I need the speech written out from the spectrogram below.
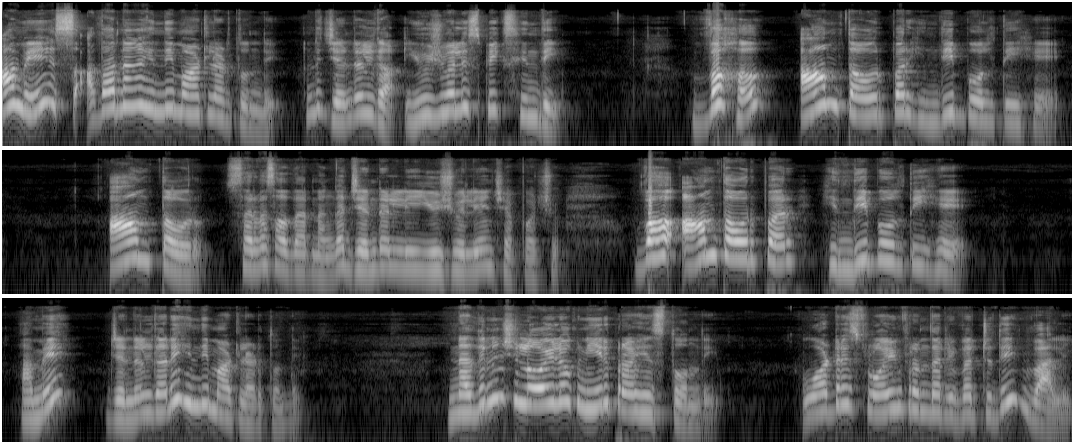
ఆమె సాధారణంగా హిందీ మాట్లాడుతుంది. అంటే జనరల్గా యూజువల్లీ స్పీక్స్ హిందీ. వహ్ ఆమ్ తౌర్ పర్ హిందీ బోల్తీ హే. ఆమ్ తౌర్ సర్వసాధారణంగా జనరల్లీ యూజువల్లీ అని చెప్పొచ్చు. వహ్ ఆమ్ తౌర్ పర్ హిందీ బోల్తీ హే. ఆమె జనరల్గానే హిందీ మాట్లాడుతుంది. నది నుంచి లోయలోకి నీరు ప్రవహిస్తోంది. Water is flowing from the river to the valley.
